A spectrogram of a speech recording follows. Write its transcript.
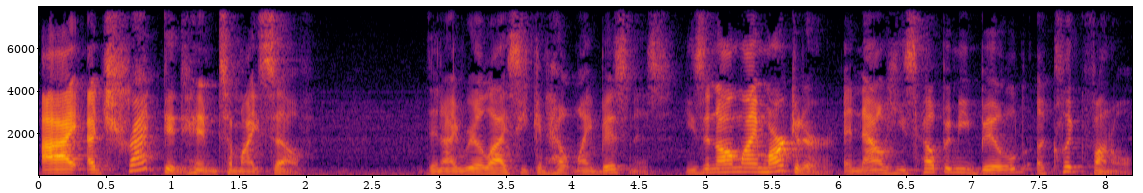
I attracted him to myself. Then I realized he can help my business. He's an online marketer, and now he's helping me build a ClickFunnel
